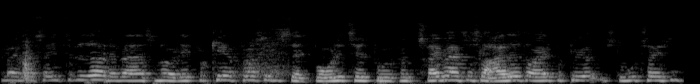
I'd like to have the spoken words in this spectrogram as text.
Men altså indtil videre har det været sådan noget lidt forkert for, så det sendte boligtilbud på en treværelseslejlighed, der er alt for dyr i stueetagen.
